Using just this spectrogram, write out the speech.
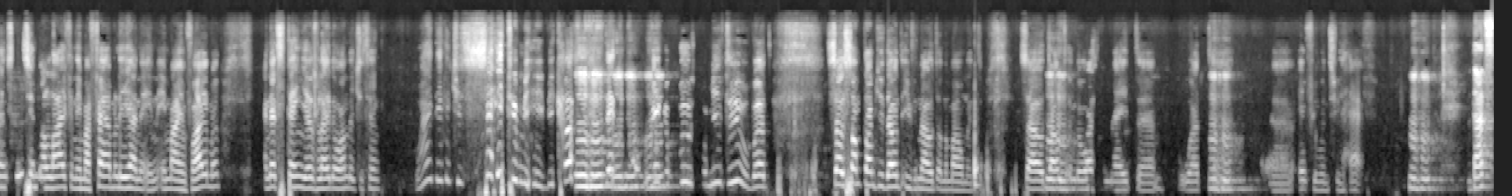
changes in my life and in my family and in, in my environment. and that's 10 years later on that you think why didn't you say to me because mm-hmm, that's mm-hmm, a big mm-hmm. boost for me too but so sometimes you don't even know it on the moment so don't mm-hmm. underestimate um, what uh, mm-hmm. uh, influence you have mm-hmm. that's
